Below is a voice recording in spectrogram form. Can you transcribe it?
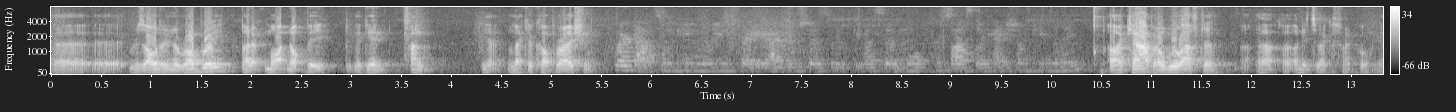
uh, uh, resulted in a robbery, but it might not be. Again, un, you know, lack of cooperation. Whereabouts on King William Street, are you able to sort of give us a more precise location on King William? I can't, but I will after. Uh, I need to make a phone call. Yeah.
